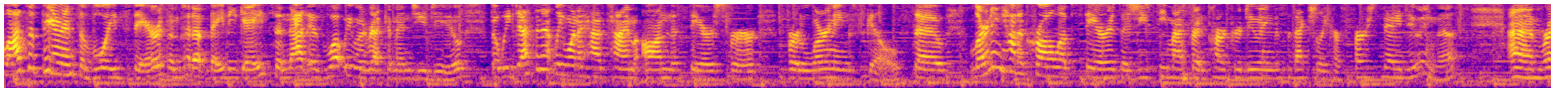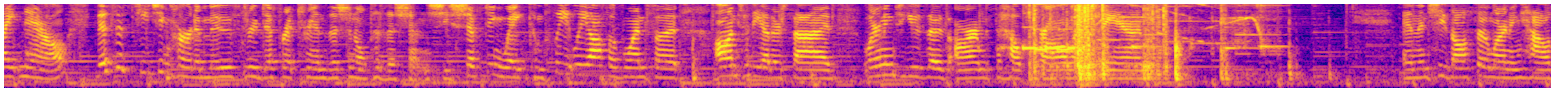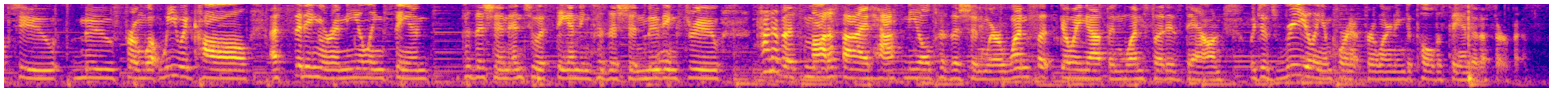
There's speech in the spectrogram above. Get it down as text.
lots of parents avoid stairs and put up baby gates, and that is what we would recommend you do. But we definitely want to have time on the stairs for, for learning skills. So learning how to crawl upstairs, as you see my friend Parker doing, this is actually her first day doing this um, right now. This is teaching her to move through different transitional positions. She's shifting weight completely off of one foot onto the other side, learning to use those arms to help crawl and stand. And then she's also learning how to move from what we would call a sitting or a kneeling stand position into a standing position, moving through kind of a modified half kneel position where one foot's going up and one foot is down, which is really important for learning to pull to stand at a surface.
